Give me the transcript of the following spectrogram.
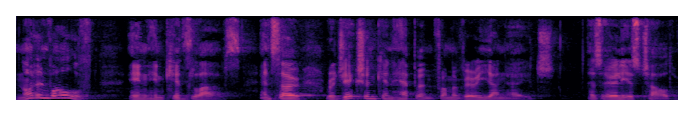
not involved in, in kids' lives. And so rejection can happen from a very young age, as early as childhood.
